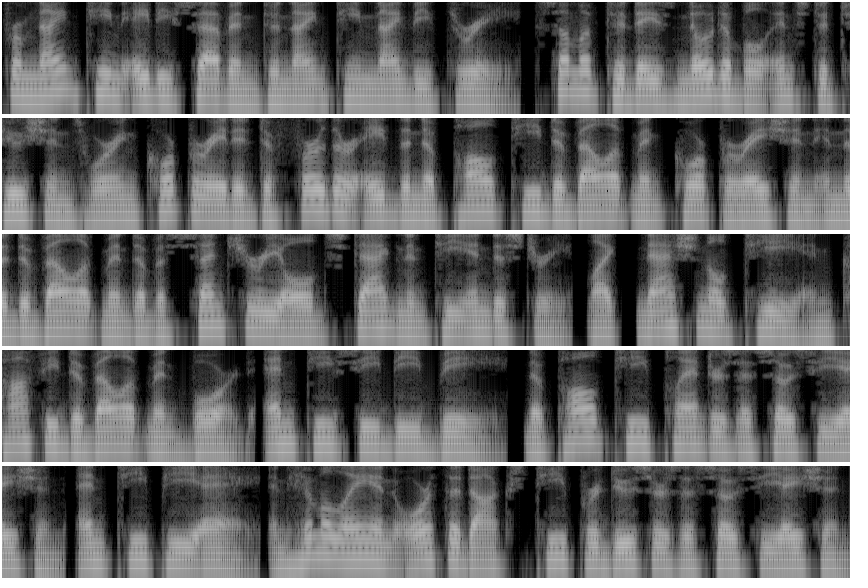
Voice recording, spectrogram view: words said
From 1987 to 1993, some of today's notable institutions were incorporated to further aid the Nepal Tea Development Corporation in the development of a century-old stagnant tea industry, like, National Tea and Coffee Development Board Nepal Tea Planters Association and Himalayan Orthodox Tea Producers Association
